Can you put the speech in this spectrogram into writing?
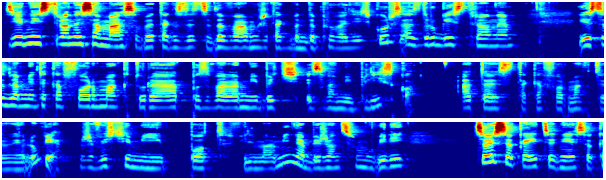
Z jednej strony sama sobie tak zdecydowałam, że tak będę prowadzić kurs, a z drugiej strony jest to dla mnie taka forma, która pozwala mi być z Wami blisko. A to jest taka forma, którą ja lubię, żebyście mi pod filmami na bieżąco mówili, co jest ok, co nie jest ok,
